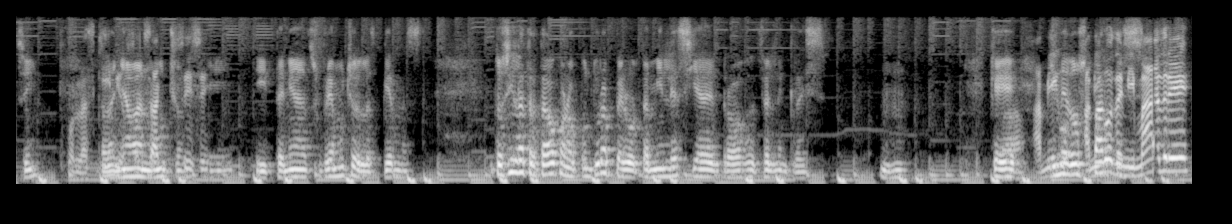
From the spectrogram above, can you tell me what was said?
¿sí? Por las quimios, dañaban mucho Y, tenía, sufría mucho de las piernas. Entonces sí la trataba con acupuntura, pero también le hacía el trabajo de Feldenkrais. Que ah, amigo, dos amigo de mi madre,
